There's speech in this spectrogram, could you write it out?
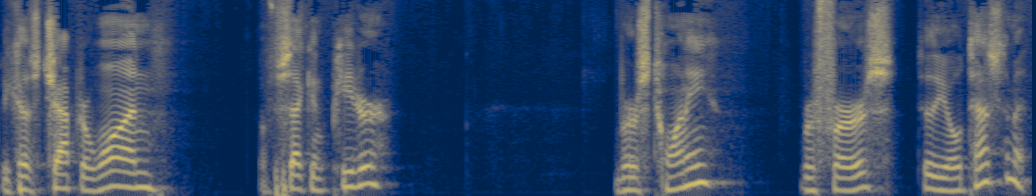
because chapter 1 of 2 Peter, verse 20, refers to the Old Testament.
